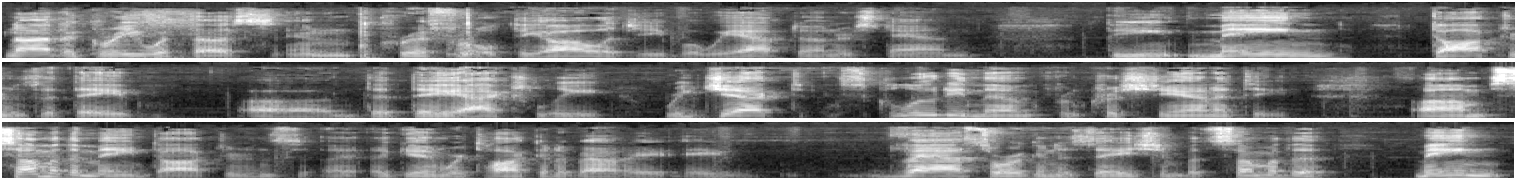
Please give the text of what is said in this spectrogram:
not agree with us in peripheral theology, but we have to understand the main doctrines that they uh, that they actually reject, excluding them from Christianity. Um, some of the main doctrines, uh, again, we're talking about a, a, vast organization, but some of the main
